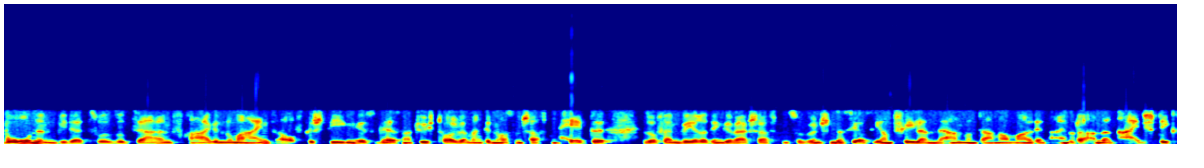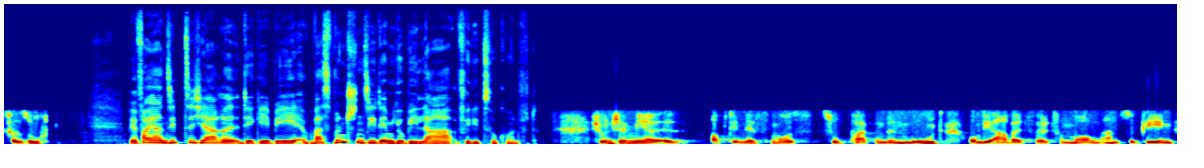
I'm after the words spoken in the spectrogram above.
Wohnen wieder zur sozialen Frage Nummer eins aufgestiegen ist, wäre es natürlich toll, wenn man Genossenschaften hätte. Insofern wäre den Gewerkschaften zu wünschen, dass sie aus ihren Fehlern lernen und da nochmal den ein oder anderen Einstieg versuchten. Wir feiern 70 Jahre DGB. Was wünschen Sie dem Jubilar für die Zukunft? Ich wünsche mir äh, Optimismus, zupackenden Mut, um die Arbeitswelt von morgen anzugehen.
